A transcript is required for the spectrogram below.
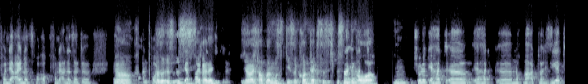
von der einen als auch von der anderen Seite ähm, ja, beantworten. Also es, es ist relativ, ja, ich glaube, man muss diese Kontexte sich ein bisschen ah, genauer... Hat, hm? hm? Entschuldigung, er hat, äh, er hat äh, nochmal aktualisiert,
